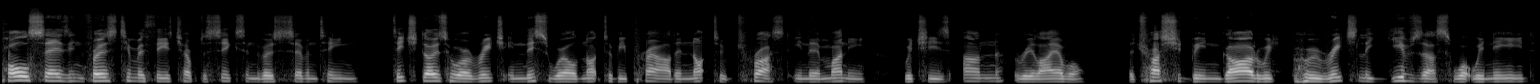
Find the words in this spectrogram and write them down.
Paul says in 1 Timothy chapter 6 and verse 17, teach those who are rich in this world not to be proud and not to trust in their money which is unreliable. The trust should be in God which, who richly gives us what we need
